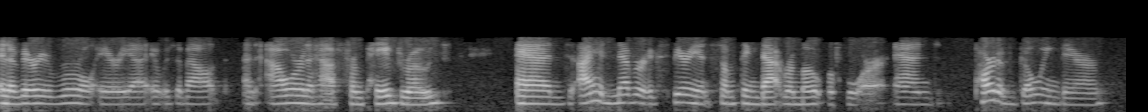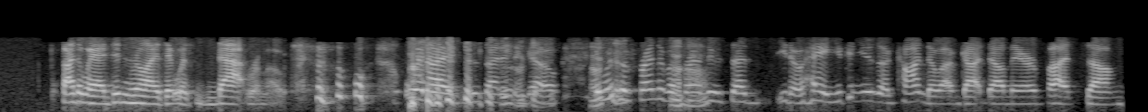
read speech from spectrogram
in a very rural area. It was about an hour and a half from paved roads. And I had never experienced something that remote before. And part of going there by the way, I didn't realize it was that remote when I decided to okay. go. Okay. It was a friend of a Uh-huh. friend who said, you know, hey, you can use a condo I've got down there, but um,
